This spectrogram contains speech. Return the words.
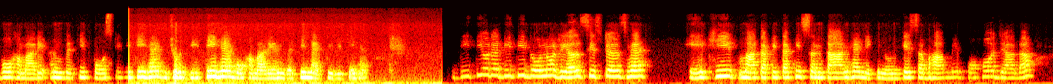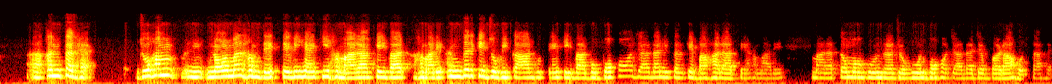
वो हमारे अंदर की पॉजिटिविटी है, जो दीति है, वो हमारे अंदर की नेगेटिविटी है। दीति और अदिति दोनों रियल सिस्टर्स है, एक ही माता पिता की संतान है, लेकिन उनके स्वभाव में बहुत ज़्यादा अंतर है। जो हम नॉर्मल हम देखते भी हैं कि हमारा कई बार, हमारे अंदर के जो विकार होते हैं, कई बार वो बहुत ज़्यादा निकल के बाहर आते हैं। हमारे हमारा तमोगुण रजोगुण बहुत ज़्यादा जब बड़ा होता है।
